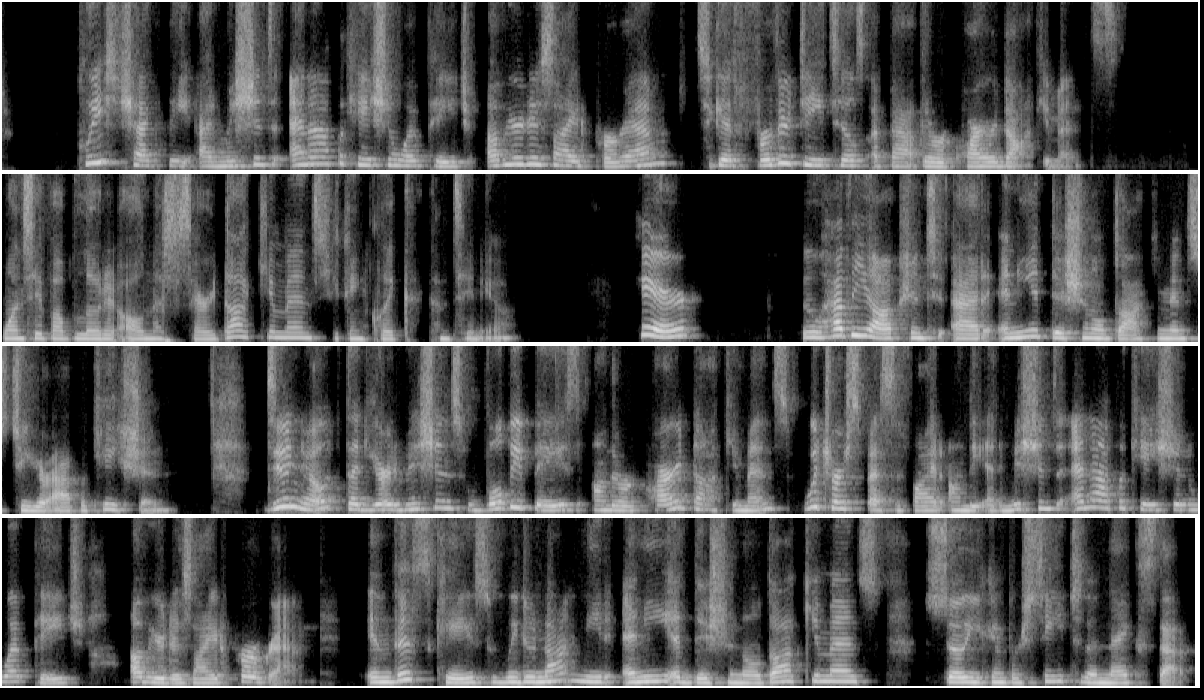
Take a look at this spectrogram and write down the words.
Please check the admissions and application webpage of your desired program to get further details about the required documents. Once you've uploaded all necessary documents, you can click continue. Here, we will have the option to add any additional documents to your application. Do note that your admissions will be based on the required documents which are specified on the admissions and application webpage of your desired program. In this case, we do not need any additional documents, so you can proceed to the next step.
